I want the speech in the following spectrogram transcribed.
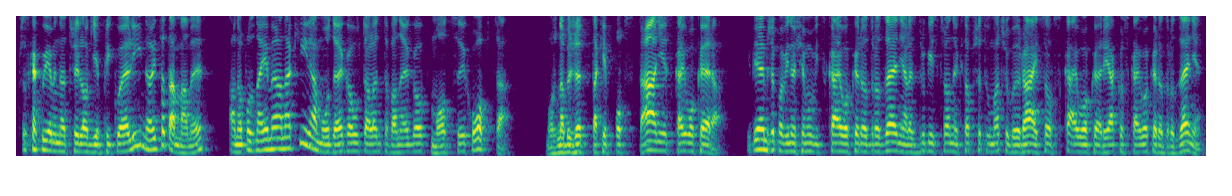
Przeskakujemy na trylogię prequeli, no i co tam mamy? Ano poznajemy Anakina, młodego, utalentowanego w mocy chłopca. Można by rzec takie powstanie Skywalkera. I wiem, że powinno się mówić Skywalker odrodzenie, ale z drugiej strony kto przetłumaczyłby Rise of Skywalker jako Skywalker odrodzenie?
